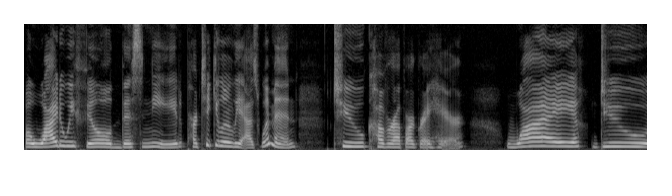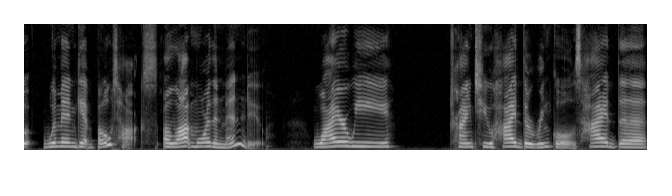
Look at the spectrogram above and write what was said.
But why do we feel this need, particularly as women, to cover up our gray hair? Why do women get Botox a lot more than men do? Why are we trying to hide the wrinkles, hide the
